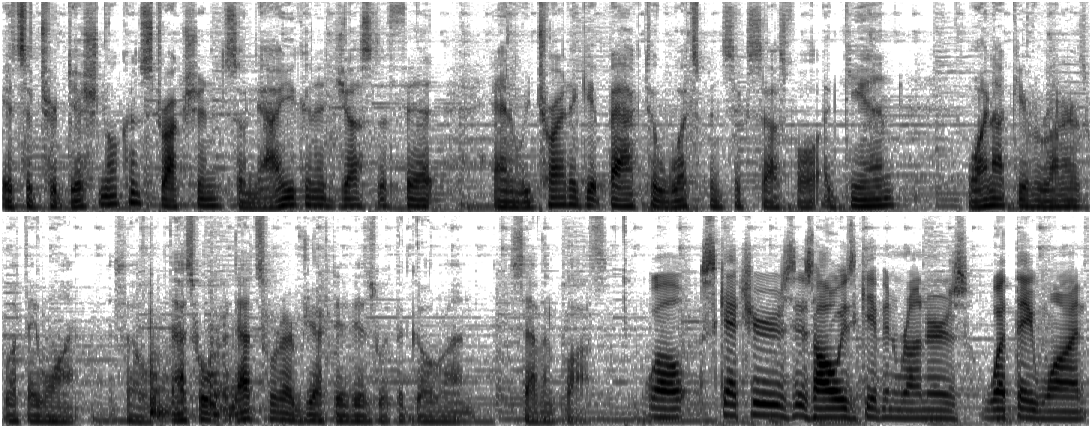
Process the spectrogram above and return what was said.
It's a traditional construction, so now you can adjust the fit. And we try to get back to what's been successful. Again, why not give runners what they want? So that's what, that's what our objective is with the Go Run 7 Plus. Well, Skechers is always giving runners what they want.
